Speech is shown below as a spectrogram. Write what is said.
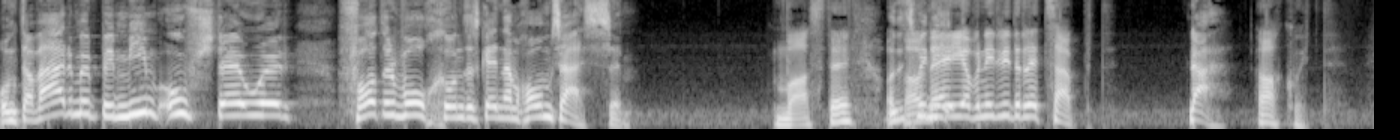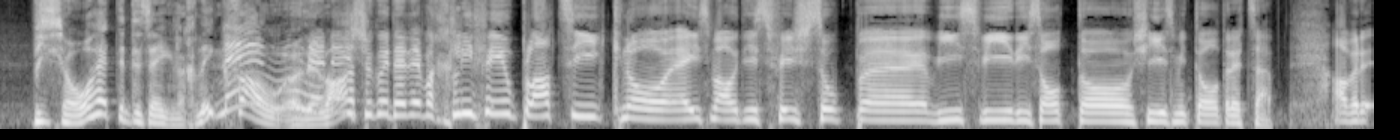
Und da wären wir bei meinem Aufsteller von der Woche und es geht nämlich ums Essen. Was denn? Und jetzt oh, bin nein, ich- aber nicht wieder Rezept. Nein. Ah, gut. Wieso hat dir das eigentlich nicht gefallen, oder nein, nein, was? ist schon gut. Er hat einfach ein viel Platz eingenommen. Einmal dein Fischsuppe, Weisswein, Risotto, Schiessmethode-Rezept. Aber, äh,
